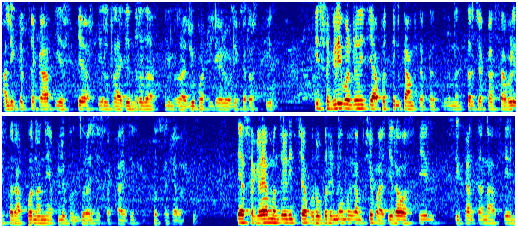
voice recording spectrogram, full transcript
अलीकडच्या काळात एस के असतील राजेंद्रदा असतील राजू पाटील येळवडेकर असतील ही सगळी मंडळी ज्या पद्धतीने काम करतात नंतरच्या काळात सावळी सर आपण आणि आपले बंधुराजे सकाळचे पत्रकार असतील. या सगळ्या मंडळींच्या बरोबरीनं मग आमचे बाजीराव असतील श्रीकांतांना असेल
